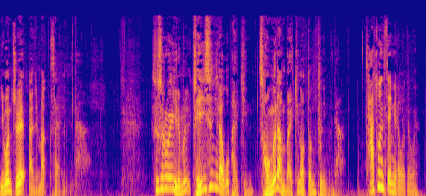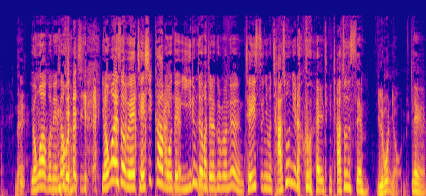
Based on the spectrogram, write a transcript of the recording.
이번 주의 마지막 사연입니다. 스스로의 이름을 제이슨이라고 밝힌 성을 안 밝힌 어떤 분입니다. 자손쌤이라고 하더라고요. 네. 그 그게. 영화에서 왜 제시카 뭐 아, 이게- 이름 정하잖아 그러면은 제이슨이면 자손이라고 가야 돼 자손쌤 일본 영어입니다. 네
